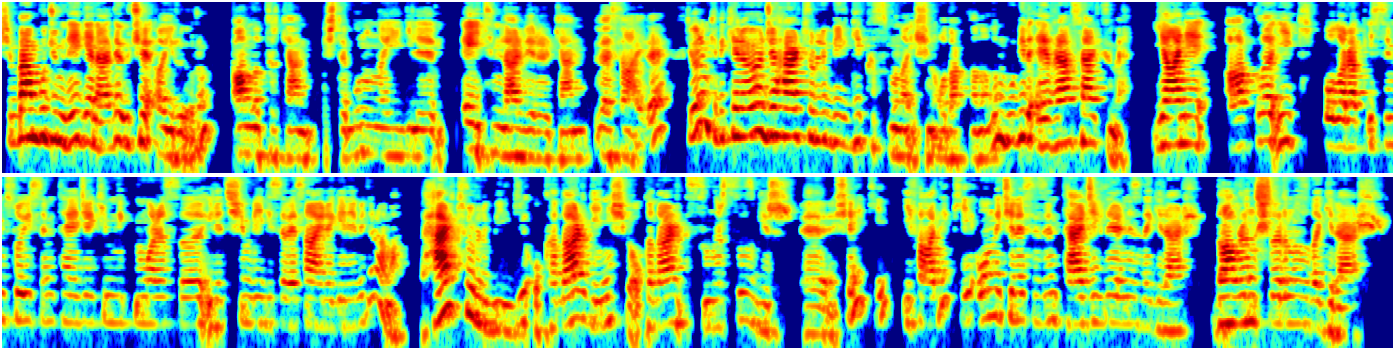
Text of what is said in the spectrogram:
Şimdi ben bu cümleyi genelde üçe ayırıyorum anlatırken işte bununla ilgili eğitimler verirken vesaire. Diyorum ki bir kere önce her türlü bilgi kısmına işin odaklanalım. Bu bir evrensel küme. Yani akla ilk olarak isim, soyisim, TC kimlik numarası, iletişim bilgisi vesaire gelebilir ama her türlü bilgi o kadar geniş ve o kadar sınırsız bir e, şey ki, ifade ki onun içine sizin tercihleriniz de girer, davranışlarınız da girer,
